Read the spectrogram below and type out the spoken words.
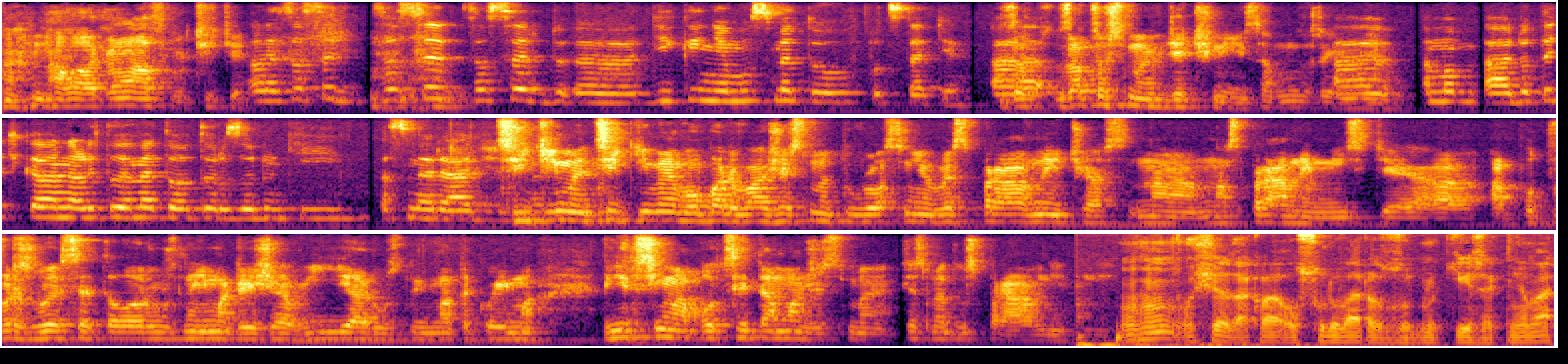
nalákal nás určitě. Ale zase, zase, zase eh, díky němu jsme tu v podstatě. A, za, za co jsme vděční samozřejmě. A, a, a doteďka nalitujeme tohoto rozhodnutí a jsme rádi. Cítíme, cítíme oba dva, že jsme tu vlastně ve správný čas na, na správném místě a, a potvrzuje se to různýma dejaví a různýma takovýma vnitřníma pocitama, že jsme že jsme tu správně. Uhum, už je takové osudové rozhodnutí, řekněme.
